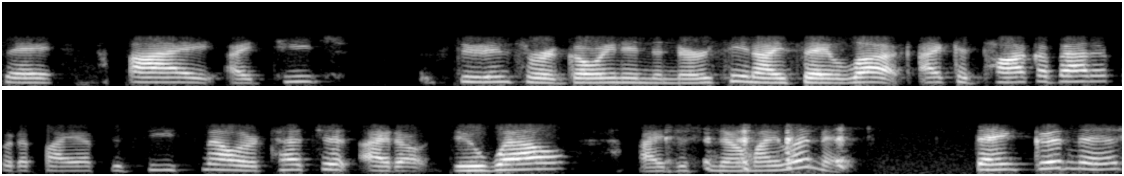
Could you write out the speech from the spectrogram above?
say I I teach students who are going into nursing. I say, look, I could talk about it, but if I have to see, smell, or touch it, I don't do well. I just know my limits. Thank goodness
